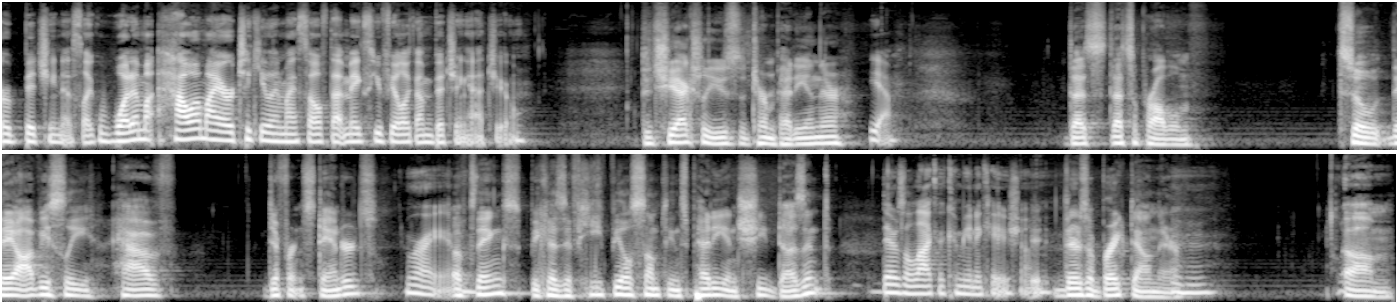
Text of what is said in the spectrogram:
or bitchiness. Like what am I how am I articulating myself that makes you feel like I'm bitching at you? Did she actually use the term petty in there? Yeah. That's that's a problem. So they obviously have different standards Right. of things because if he feels something's petty and she doesn't, There's a lack of communication. there's a breakdown there. Um,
